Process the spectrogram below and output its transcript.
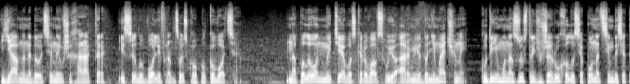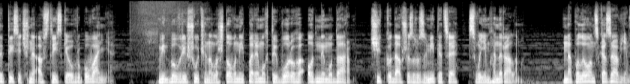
явно недооцінивши характер і силу волі французького полководця. Наполеон миттєво скерував свою армію до Німеччини, куди йому назустріч вже рухалося понад 70-тисячне австрійське угрупування. Він був рішуче налаштований перемогти ворога одним ударом, чітко давши зрозуміти це своїм генералам. Наполеон сказав їм:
